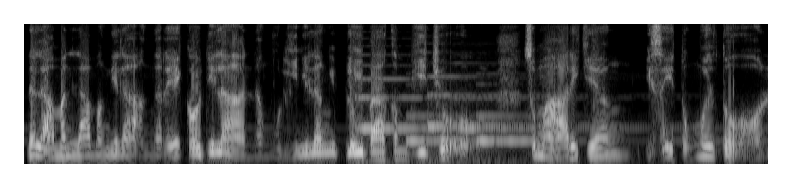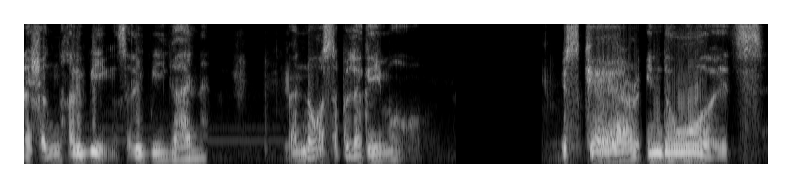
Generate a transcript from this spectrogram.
Nalaman lamang nila ang na-record nila nang muli nilang i-playback ang video. Sumahari kayang isa itong multo na siyang nakalibing sa libingan. Ano sa palagay mo? Scare in the Woods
